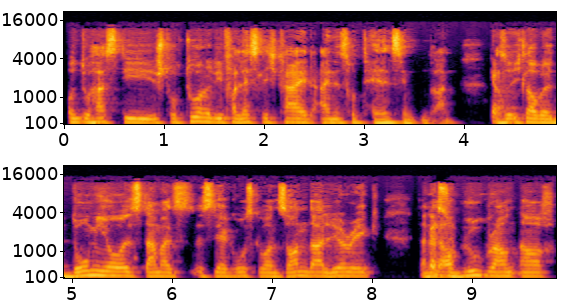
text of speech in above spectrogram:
und du hast die Strukturen und die Verlässlichkeit eines Hotels hinten dran. Ja. Also ich glaube, Domio ist damals ist sehr groß geworden, Sonder, Lyric, dann genau. hast du Blue Ground noch.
